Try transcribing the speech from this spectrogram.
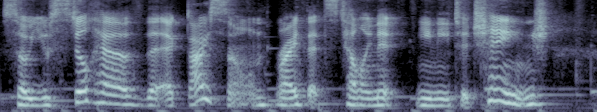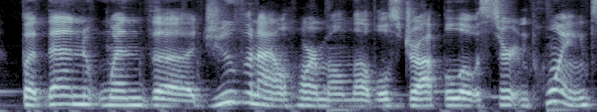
So you still have the ecdysone, right, that's telling it you need to change. But then when the juvenile hormone levels drop below a certain point,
